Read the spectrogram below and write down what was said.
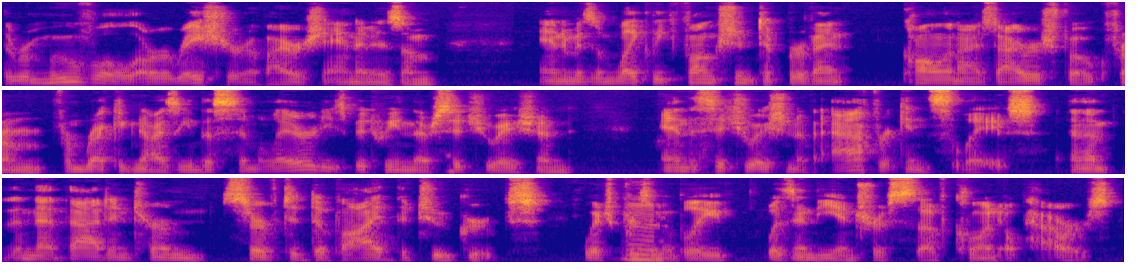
the removal or erasure of Irish animism animism likely functioned to prevent colonized Irish folk from from recognizing the similarities between their situation and the situation of African slaves, and, and that that in turn served to divide the two groups, which hmm. presumably mm. was in the interests of colonial powers.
